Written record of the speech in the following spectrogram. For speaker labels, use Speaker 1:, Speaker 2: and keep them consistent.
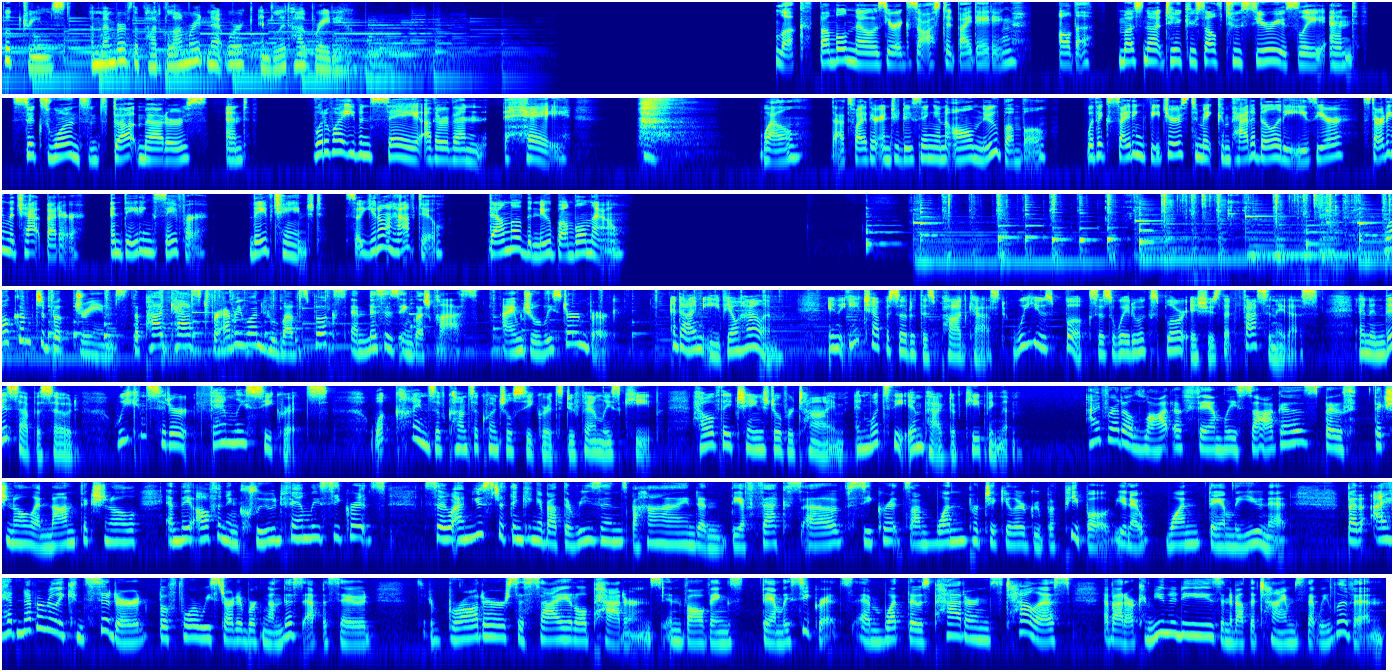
Speaker 1: Book Dreams, a member of the Podglomerate Network and LitHub Radio.
Speaker 2: Look, Bumble knows you're exhausted by dating. All the must not take yourself too seriously and 6 1 since that matters. And what do I even say other than hey? well, that's why they're introducing an all new Bumble with exciting features to make compatibility easier, starting the chat better, and dating safer. They've changed, so you don't have to. Download the new Bumble now.
Speaker 3: Welcome to Book Dreams, the podcast for everyone who loves books and misses English class. I'm Julie Sternberg.
Speaker 1: And I'm Eve Yohalem. In each episode of this podcast, we use books as a way to explore issues that fascinate us. And in this episode, we consider family secrets. What kinds of consequential secrets do families keep? How have they changed over time? And what's the impact of keeping them?
Speaker 3: I've read a lot of family sagas, both fictional and non fictional, and they often include family secrets. So I'm used to thinking about the reasons behind and the effects of secrets on one particular group of people, you know, one family unit. But I had never really considered before we started working on this episode sort of broader societal patterns involving family secrets and what those patterns tell us about our communities and about the times that we live in.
